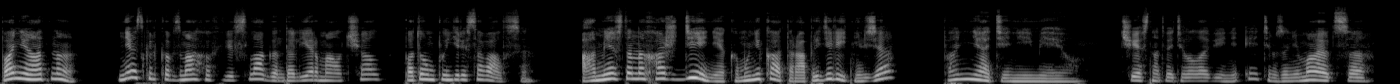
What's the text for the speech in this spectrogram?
Понятно. Несколько взмахов весла гондольер молчал, потом поинтересовался. А местонахождение коммуникатора определить нельзя? Понятия не имею, честно ответила Лавиния. Этим занимаются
